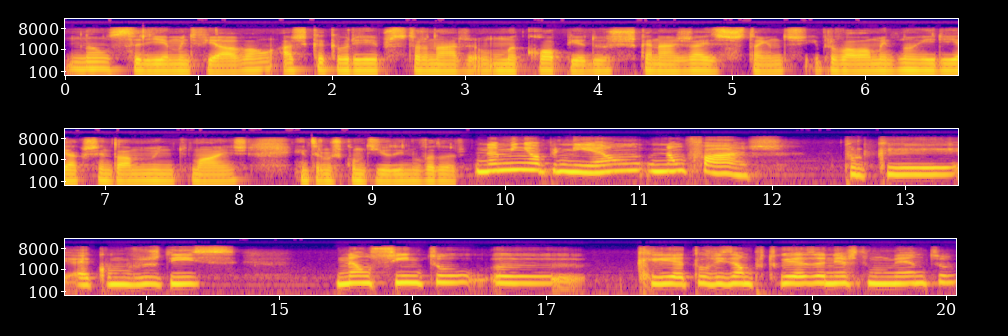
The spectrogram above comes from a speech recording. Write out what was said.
não seria muito viável. Acho que acabaria por se tornar uma cópia dos canais já existentes e provavelmente não iria acrescentar muito mais em termos de conteúdo inovador. Na minha opinião, não faz. Porque é como vos disse, não sinto uh, que a televisão portuguesa neste momento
